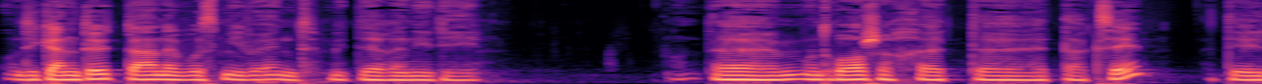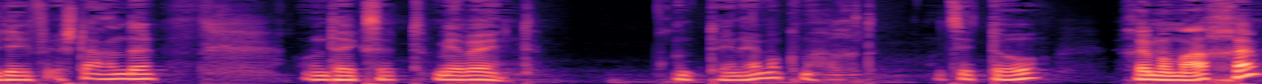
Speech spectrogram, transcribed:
und ich gehe dort hin, wo es mich wollen, mit dieser Idee. Und, ähm, und Rorschach hat, äh, hat das gesehen, hat die Idee verstanden und hat gesagt, wir wollen. Und den haben wir gemacht. Und seitdem können wir machen.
